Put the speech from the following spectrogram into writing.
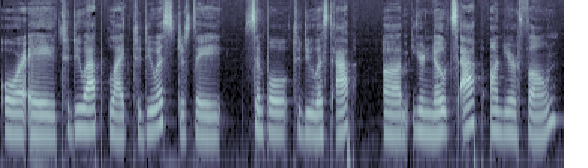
or a to do app like Todoist, just a simple to do list app, um, your notes app on your phone,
